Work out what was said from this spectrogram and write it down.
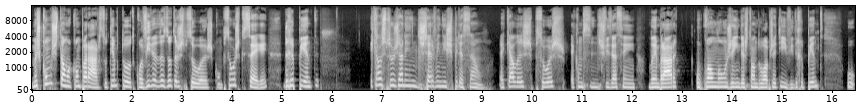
mas como estão a comparar-se o tempo todo com a vida das outras pessoas, com pessoas que seguem, de repente aquelas pessoas já nem lhes servem de inspiração. Aquelas pessoas é como se lhes fizessem lembrar o quão longe ainda estão do objetivo e de repente o,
